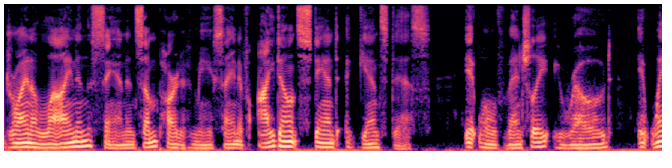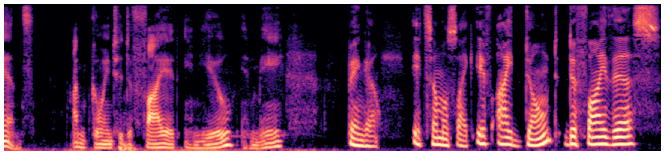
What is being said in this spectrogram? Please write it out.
drawing a line in the sand in some part of me saying, if I don't stand against this, it will eventually erode. It wins. I'm going to defy it in you, in me. Bingo. It's almost like if I don't defy this,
